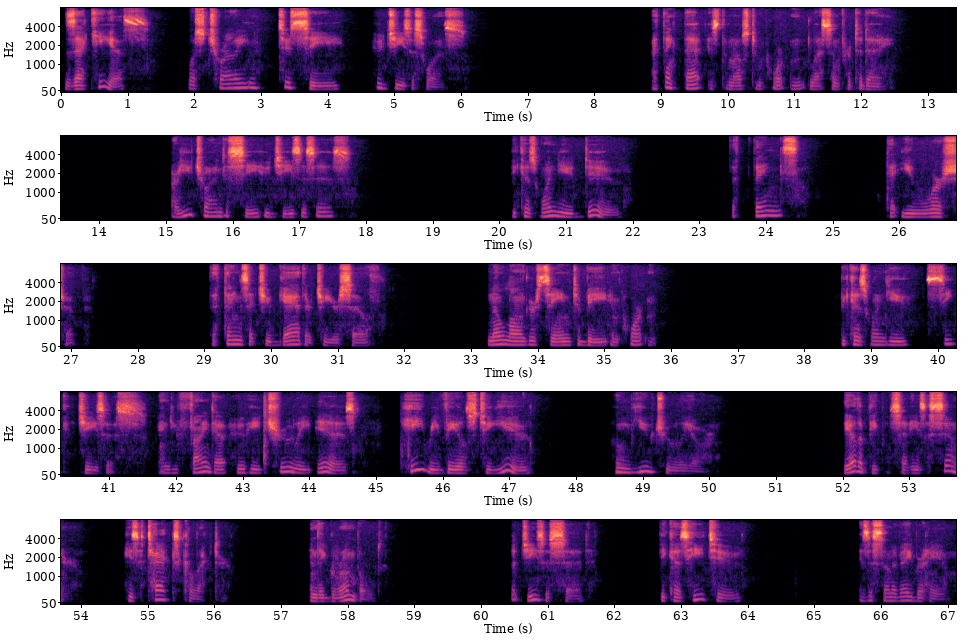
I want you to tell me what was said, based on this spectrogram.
Zacchaeus was trying to see who Jesus was. I think that is the most important lesson for today. Are you trying to see who Jesus is? Because when you do, the things that you worship, the things that you gather to yourself, no longer seem to be important. Because when you seek Jesus and you find out who he truly is, he reveals to you whom you truly are. The other people said he's a sinner, he's a tax collector, and they grumbled. But Jesus said, because he too is a son of Abraham.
